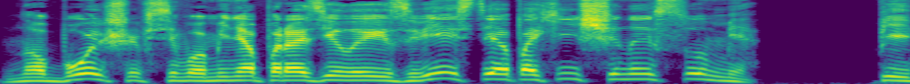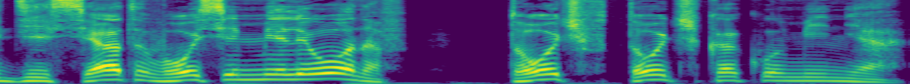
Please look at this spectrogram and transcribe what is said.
Но больше всего меня поразило известие о похищенной сумме. 58 миллионов. Точь в точь, как у меня.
